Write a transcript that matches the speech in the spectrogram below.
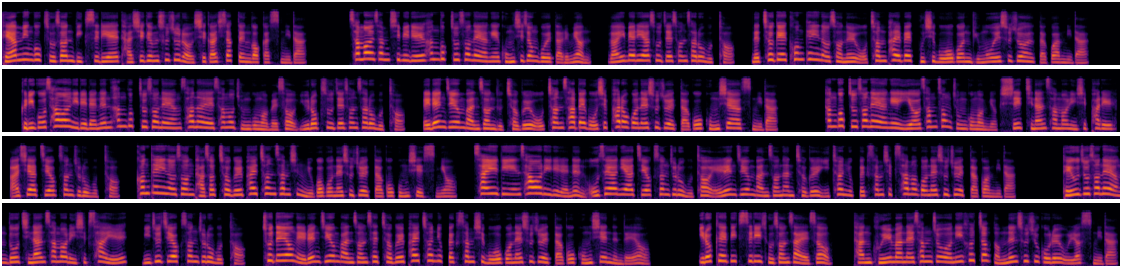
대한민국 조선 빅3의 다시금 수주 러시가 시작된 것 같습니다. 3월 31일 한국조선해양의 공시정보에 따르면 라이베리아 소재 선사로부터 4척의 컨테이너선을 5,895억 원 규모의 수주하였다고 합니다. 그리고 4월 1일에는 한국조선해양 산하의 상호중공업에서 유럽 소재 선사로부터 LNG음 반선 2척을 5,458억 원에 수주했다고 공시하였습니다. 한국조선해양에 이어 삼성중공업 역시 지난 3월 28일 아시아 지역 선주로부터 컨테이너선 5척을 8,036억 원에 수주했다고 공시했으며 4일 뒤인 4월 1일에는 오세아니아 지역 선주로부터 LNG음 반선 한 척을 2,633억 원에 수주했다고 합니다. 대우조선해양도 지난 3월 24일 미주 지역 선주로부터 초대형 LNG음 반선 3척을 8,635억 원에 수주했다고 공시했는데요. 이렇게 빅3 조선사에서 단 9일 만에 3조 원이 훌쩍 넘는 수주고를 올렸습니다.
